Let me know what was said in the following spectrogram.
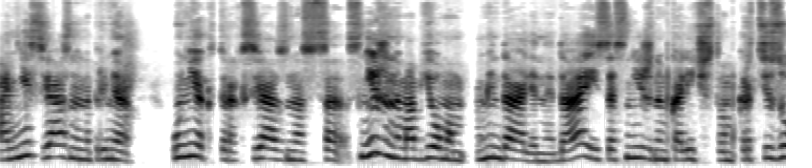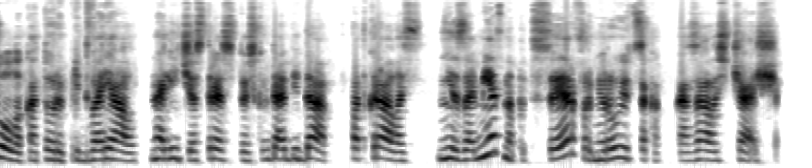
Они связаны, например, у некоторых связано с сниженным объемом миндалины, да, и со сниженным количеством кортизола, который предварял наличие стресса. То есть, когда беда подкралась незаметно, ПТСР формируется, как оказалось, чаще.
